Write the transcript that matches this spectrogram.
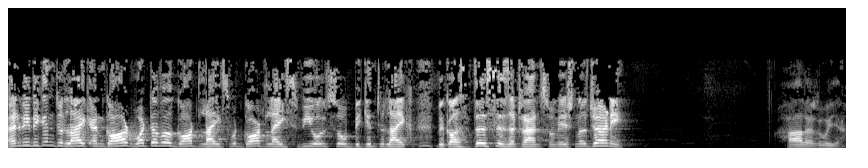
And we begin to like, and God, whatever God likes, what God likes, we also begin to like because this is a transformational journey. Hallelujah.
